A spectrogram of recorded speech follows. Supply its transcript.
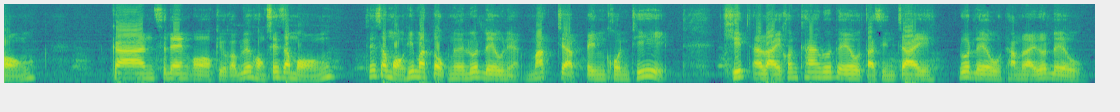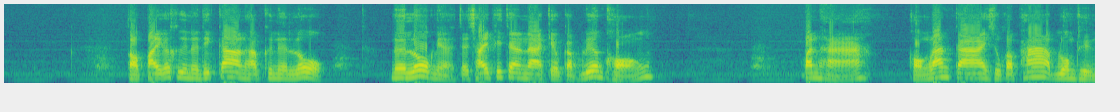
ของการแสดงออกเกี่ยวกับเรื่องของเส้นสมอง เส้นสมองที่มาตกเนินรวดเร็วเนี่ยมักจะเป็นคนที่คิดอะไรค่อนข้างรวดเร็ว ตัดสินใจรวดเร็วทำอะไรรวดเร็ว ต่อไปก็คือเนินที่ 9 นะครับ คือเนินโลก เนินโลกเนี่ยจะใช้พิจารณาเกี่ยวกับเรื่องของปัญหาของร่างกายสุขภาพรวมถึง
